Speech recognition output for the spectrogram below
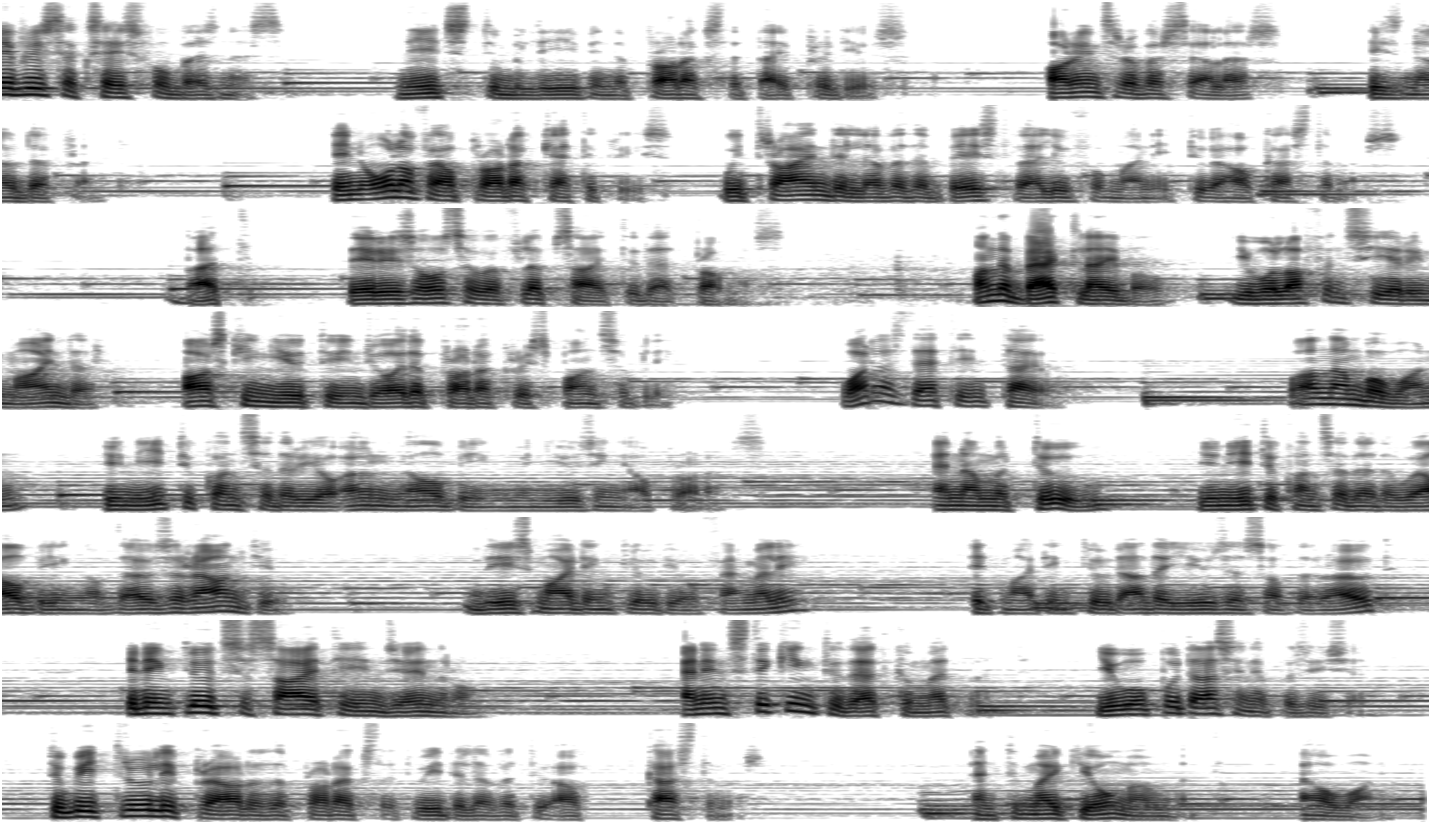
Every successful business needs to believe in the products that they produce. Orange River Cellars is no different. In all of our product categories, we try and deliver the best value for money to our customers. But there is also a flip side to that promise. On the back label, you will often see a reminder asking you to enjoy the product responsibly. What does that entail? Well, number one, you need to consider your own well being when using our products. And number two, you need to consider the well being of those around you. These might include your family, it might include other users of the road, it includes society in general. And in sticking to that commitment, you will put us in a position to be truly proud of the products that we deliver to our customers and to make your moment our one.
